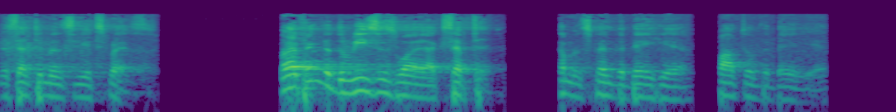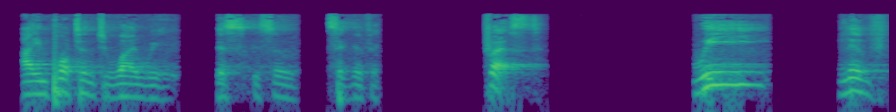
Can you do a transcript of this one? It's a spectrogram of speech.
the sentiments he expressed. But I think that the reasons why I accepted come and spend the day here, part of the day here, are important to why we this is so significant. First, we live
